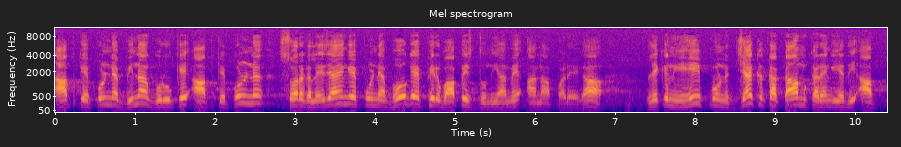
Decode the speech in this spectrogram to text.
आपके पुण्य बिना गुरु के, आपके पुण्य स्वर्ग ले जाएँगे, पुण्य भोगे, फिर वापस दुनिया में आना पड़ेगा। लेकिन यही पुण्य जैक का काम करेंगे यदि आप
